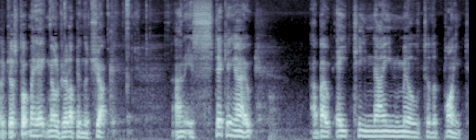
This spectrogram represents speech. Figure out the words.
I've just put my 8mm drill up in the chuck and it's sticking out about 89 mil to the point.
